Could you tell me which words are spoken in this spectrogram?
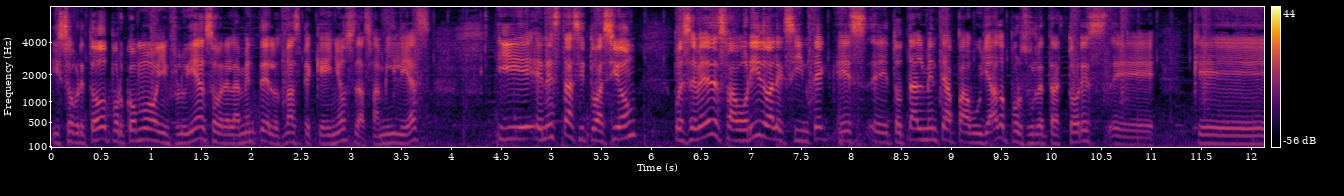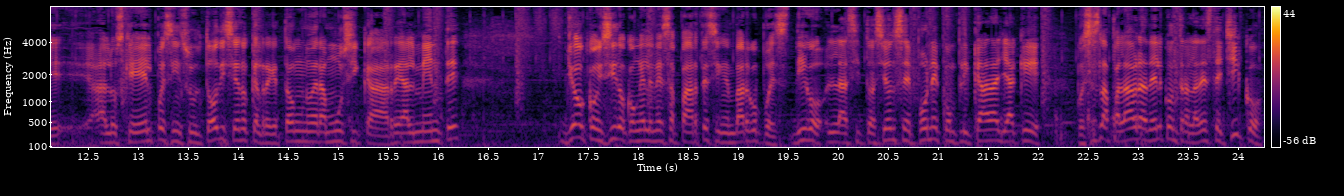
y sobre todo por cómo influían sobre la mente de los más pequeños, las familias. Y en esta situación, pues se ve desfavorido Alex Intec, es eh, totalmente apabullado por sus retractores eh, que, a los que él pues insultó diciendo que el reggaetón no era música realmente. Yo coincido con él en esa parte, sin embargo, pues digo, la situación se pone complicada ya que pues es la palabra de él contra la de este chico.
